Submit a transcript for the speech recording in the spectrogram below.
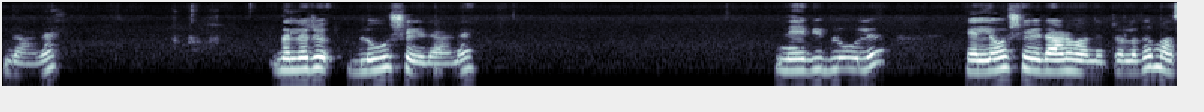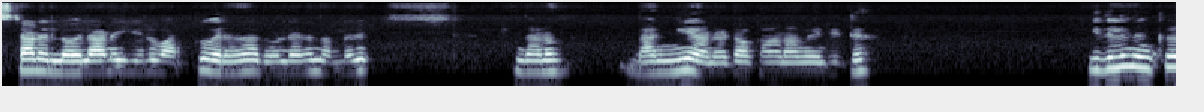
ഇതാണ്. നല്ലൊരു ബ്ലൂ ഷെയ്ഡാണ് നേവി ബ്ലൂവിൽ യെല്ലോ ഷെയ്ഡാണ് വന്നിട്ടുള്ളത്. മസ്റ്റാർഡ് യെല്ലോയിലാണ് ഈ ഒരു വർക്ക് വരുന്നത്. അതുകൊണ്ട് തന്നെ നല്ലൊരു എന്താണ് ഭംഗിയാണ് കേട്ടോ കാണാൻ വേണ്ടിയിട്ട് ഇതിൽ നിങ്ങൾക്ക്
